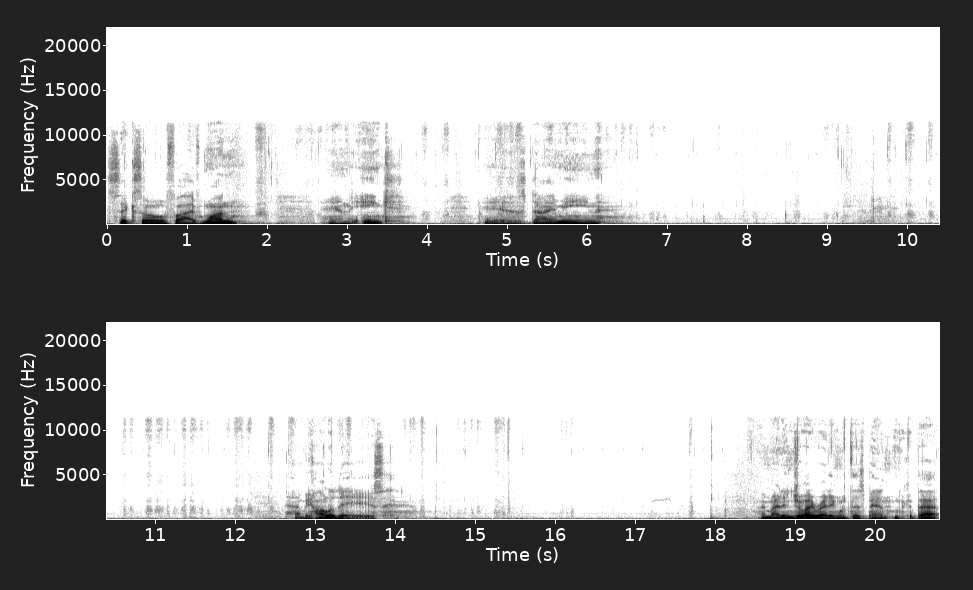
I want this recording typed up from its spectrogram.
6051 and the ink is diamine. Happy holidays I might enjoy writing with this pen look at that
